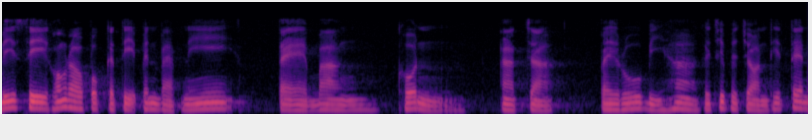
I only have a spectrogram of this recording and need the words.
B4 ของเราปกติเป็นแบบนี้ แต่บางคนอาจจะไปรู้ B5 คือชีพจรที่เต้น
